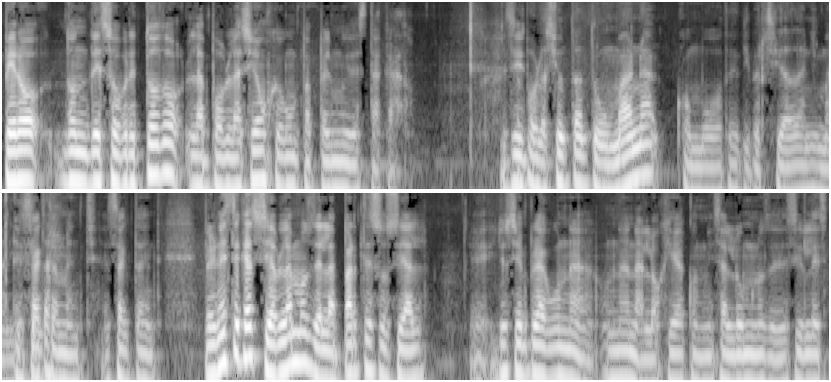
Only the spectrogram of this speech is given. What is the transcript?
pero donde sobre todo la población juega un papel muy destacado. Es decir, la población tanto humana como de diversidad animal. Exactamente, exactamente. Pero en este caso, si hablamos de la parte social, eh, yo siempre hago una, una analogía con mis alumnos de decirles,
